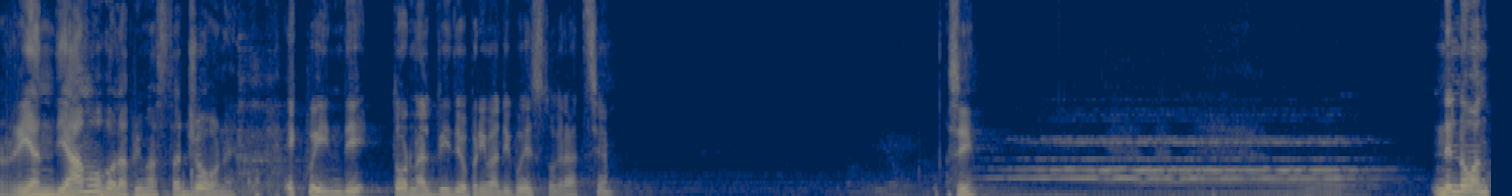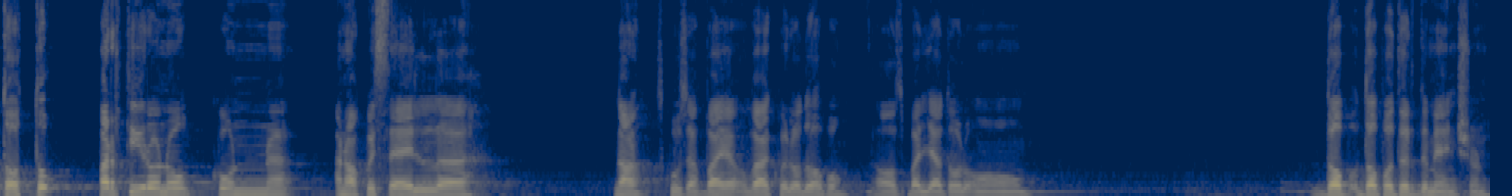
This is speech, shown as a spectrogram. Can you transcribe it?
riandiamo con la prima stagione. E quindi, torna al video prima di questo, grazie. Sì. Nel 98 partirono con... Ah no, questo è il... No, scusa, vai, vai a quello dopo. Ho sbagliato... Oh. Dopo, dopo Third Dimension.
